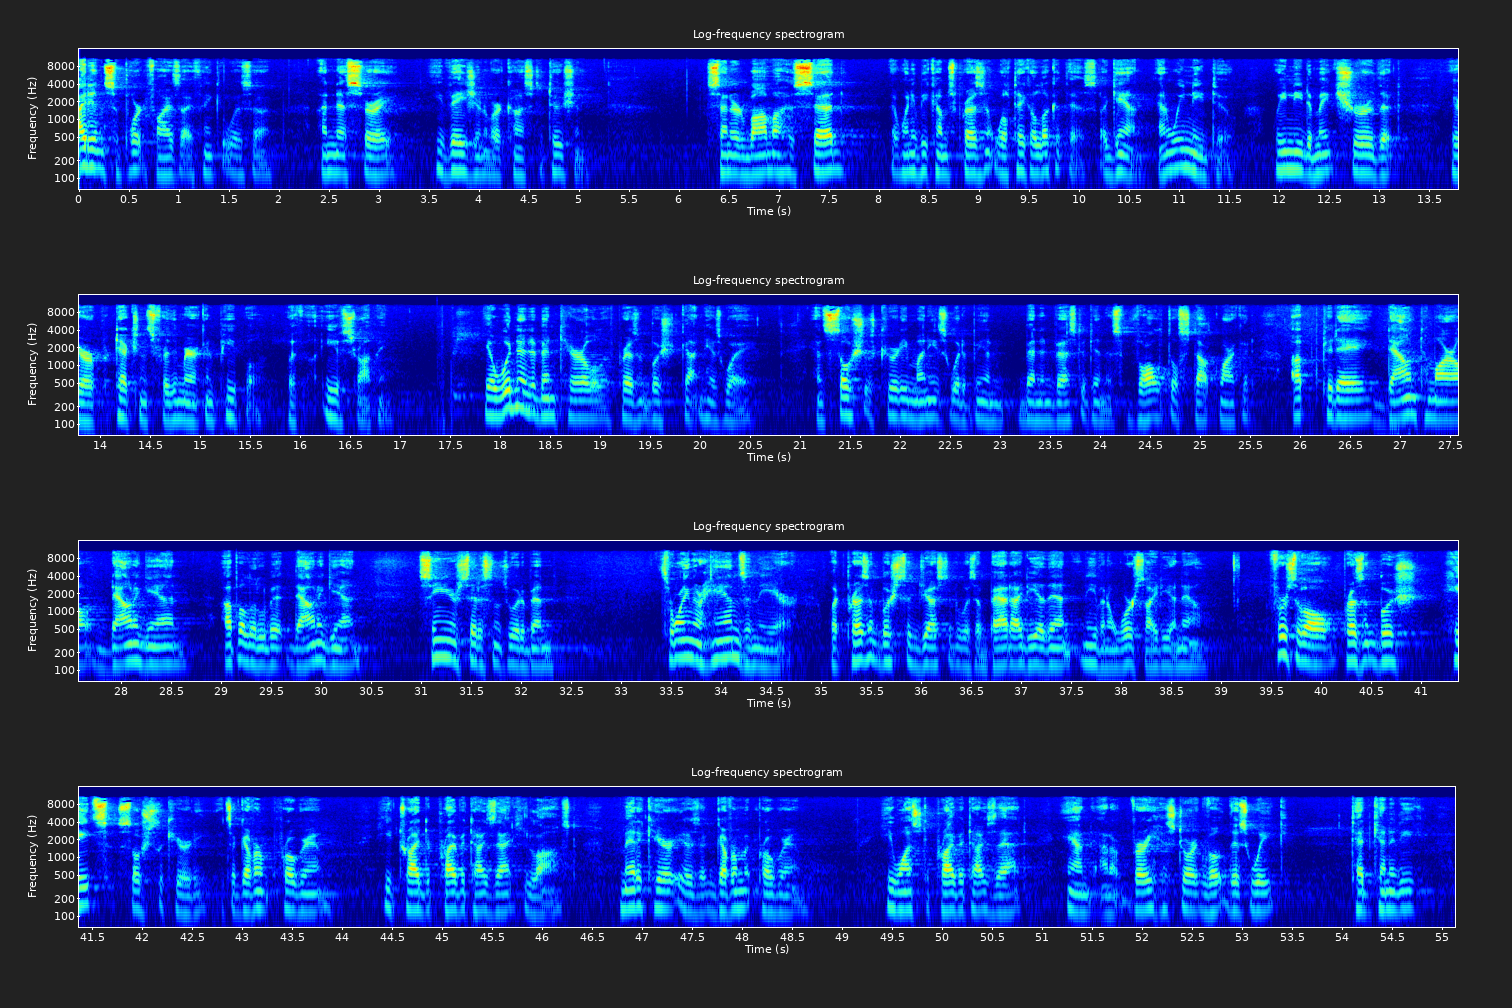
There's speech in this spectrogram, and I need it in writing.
I didn't support FISA. I think it was an unnecessary evasion of our Constitution. Senator Obama has said that when he becomes president, we'll take a look at this again, and we need to. We need to make sure that there are protections for the American people with eavesdropping. Yeah, wouldn't it have been terrible if President Bush had gotten his way and Social Security monies would have been, been invested in this volatile stock market, up today, down tomorrow, down again, up a little bit, down again. Senior citizens would have been throwing their hands in the air. What President Bush suggested was a bad idea then and even a worse idea now. First of all, President Bush hates Social Security. It's a government program. He tried to privatize that, he lost. Medicare is a government program. He wants to privatize that. And on a very historic vote this week, Ted Kennedy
